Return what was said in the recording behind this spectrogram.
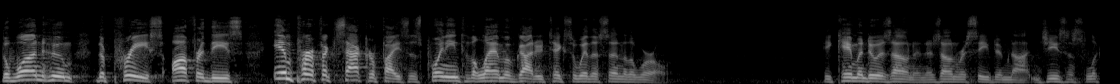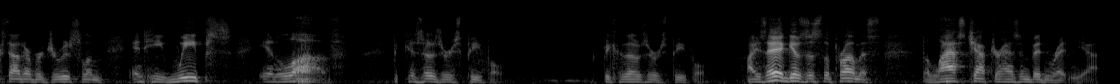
the one whom the priests offered these imperfect sacrifices, pointing to the Lamb of God who takes away the sin of the world. He came into his own, and his own received him not. And Jesus looks out over Jerusalem and he weeps in love because those are his people. Because those are his people. Isaiah gives us the promise the last chapter hasn't been written yet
